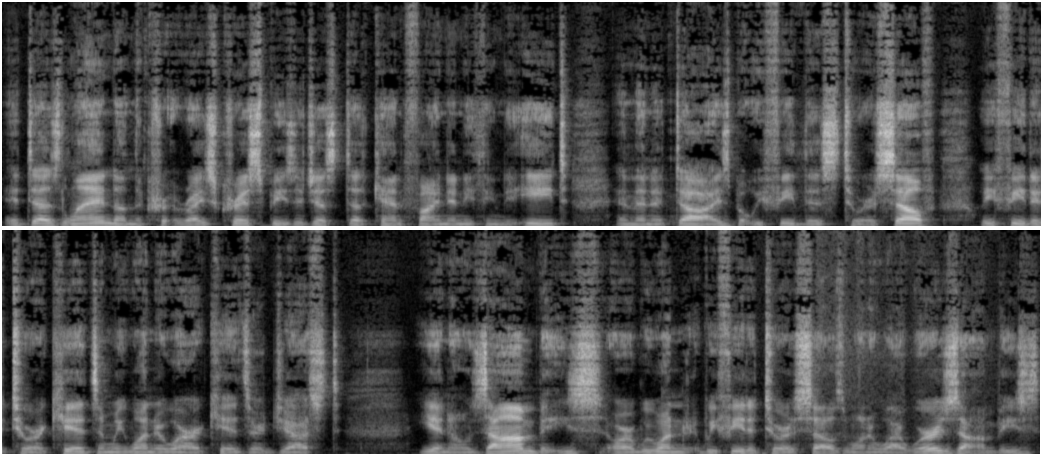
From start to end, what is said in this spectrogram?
It does land on the Rice Krispies. It just can't find anything to eat, and then it dies. But we feed this to ourselves. We feed it to our kids, and we wonder why our kids are just you know, zombies, or we wonder, we feed it to ourselves and wonder why we're zombies.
